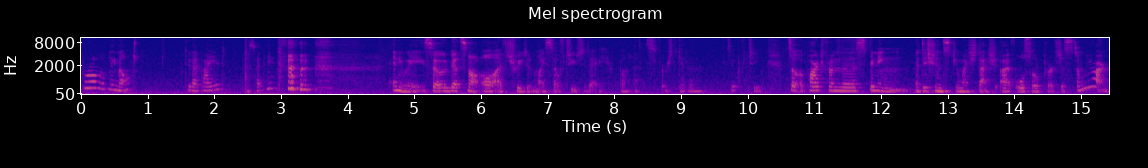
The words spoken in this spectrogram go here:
Probably not. Did I buy it? Yes, I did. anyway, so that's not all I've treated myself to today but let's first get a sip of tea. So apart from the spinning additions to my stash, I've also purchased some yarn.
